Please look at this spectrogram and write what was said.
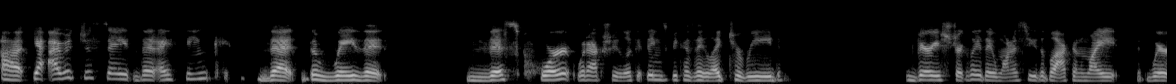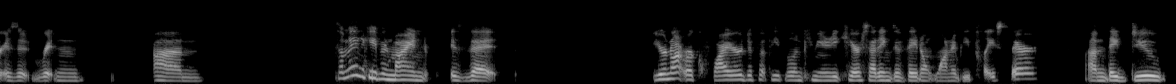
Uh, yeah, I would just say that I think that the way that this court would actually look at things because they like to read very strictly. They want to see the black and white. Where is it written? Um, something to keep in mind is that you're not required to put people in community care settings if they don't want to be placed there. Um, they do,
